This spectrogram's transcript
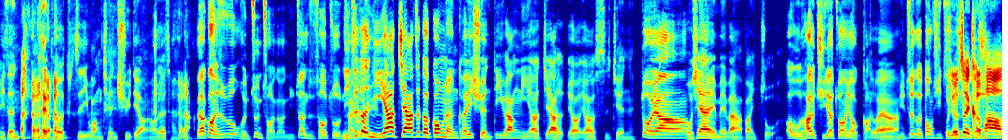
你只能 tap 自己往前去掉，然后再重打。然后工程师说很正常啊，你这样子操作。你这个你要加这个功能可以选地方，你要加要要时间呢。对啊，我现在也没办法帮你做。哦，我还有其他专业要改。对啊，你这个东西，我觉得最可怕、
